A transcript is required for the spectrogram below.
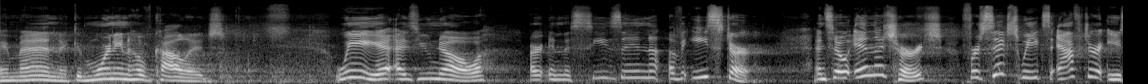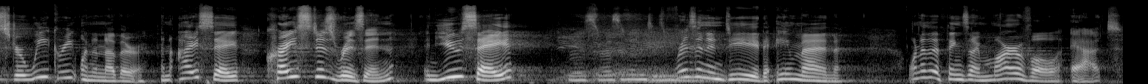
Amen. Good morning, Hope College. We, as you know, are in the season of Easter. And so in the church, for six weeks after Easter, we greet one another. And I say, Christ is risen. And you say, He is risen indeed. Risen indeed. Amen. One of the things I marvel at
